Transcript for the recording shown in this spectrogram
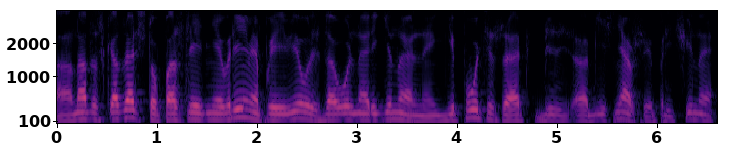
А, надо сказать, что в последнее время появилась довольно оригинальная гипотеза, объяснявшая причины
